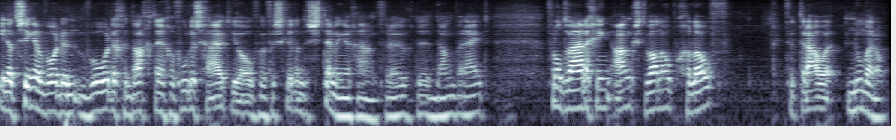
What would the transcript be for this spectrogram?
In dat zingen worden woorden, gedachten en gevoelens geuit die over verschillende stemmingen gaan: vreugde, dankbaarheid, verontwaardiging, angst, wanhoop, geloof, vertrouwen, noem maar op.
